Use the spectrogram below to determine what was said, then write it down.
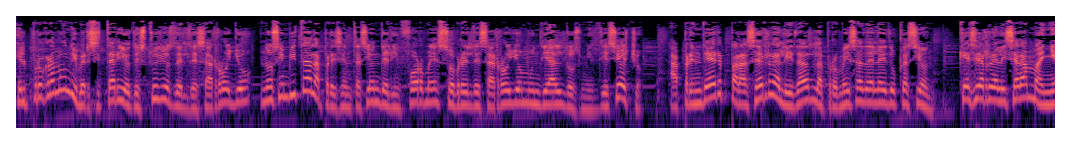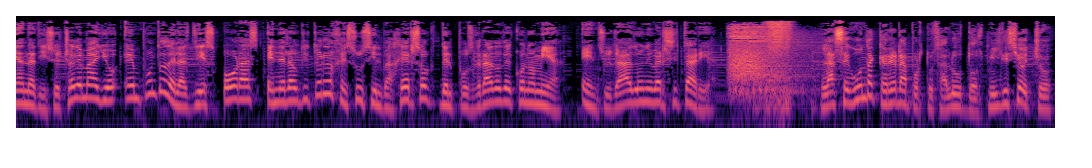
El Programa Universitario de Estudios del Desarrollo nos invita a la presentación del informe sobre el Desarrollo Mundial 2018, Aprender para hacer realidad la promesa de la educación, que se realizará mañana 18 de mayo en punto de las 10 horas en el Auditorio Jesús Silva Herzog del Posgrado de Economía, en Ciudad Universitaria. La segunda carrera por tu salud 2018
